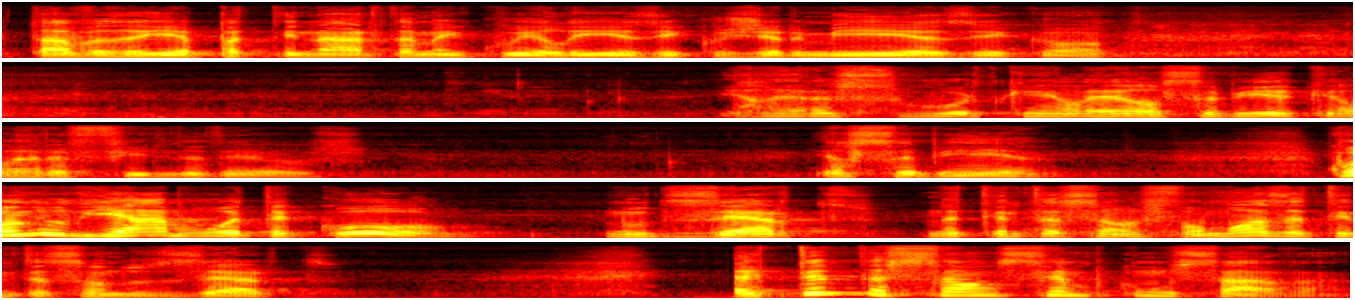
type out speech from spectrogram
estavas aí a patinar também com Elias e com Jeremias e com. Ele era seguro de quem ele era, ele sabia que ele era filho de Deus. Ele sabia. Quando o diabo o atacou no deserto, na tentação, a famosa tentação do deserto, a tentação sempre começava:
